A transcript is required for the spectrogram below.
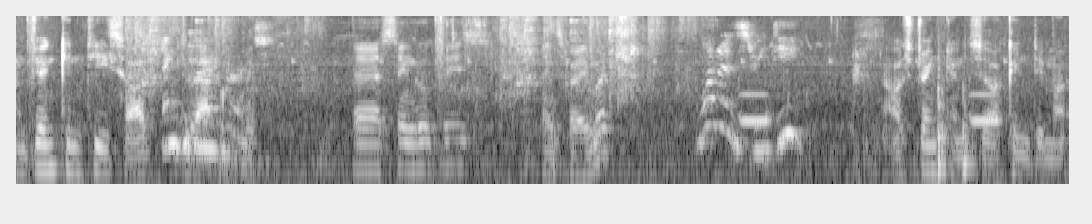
I'm drinking tea, so I'll Thank do you that very much. Uh, single, please. Thanks very much. One and sweetie. I was drinking, so I couldn't do much.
